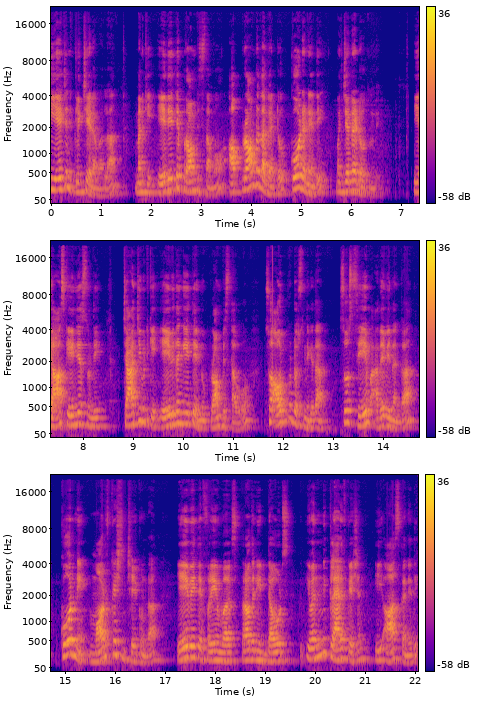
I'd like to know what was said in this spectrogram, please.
ఈ ఏజెంట్ క్లిక్ చేయడం వల్ల మనకి ఏదైతే ప్రాంప్ట్ ఇస్తామో ఆ ప్రాంప్ట్ తగ్గట్టు కోడ్ అనేది మనకి జనరేట్ అవుతుంది. ఈ ఆస్క్ ఏం చేస్తుంది? చార్జీబిట్కి ఏ విధంగా అయితే నువ్వు ప్రాంప్ట్ ఇస్తావో సో అవుట్పుట్ వస్తుంది కదా. సో సేమ్ అదే విధంగా కోడ్ని మాడిఫికేషన్ చేయకుండా ఏవైతే ఫ్రేమ్ వర్క్స్ తర్వాత నీ డౌట్స్ ఇవన్నీ క్లారిఫికేషన్ ఈ ఆస్క్ అనేది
